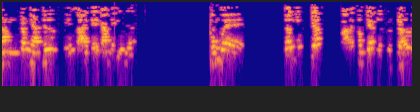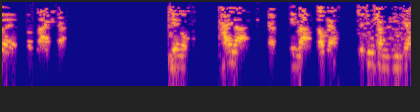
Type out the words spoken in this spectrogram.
nằm trong nhà thương hiện tại kể cả Mỹ nữa cũng về tới lúc chết mà lại không chết được, được trở về tồn tại cái cả địa ngục hay là niềm làm tốt đẹp, sẽ chúng sanh đi chết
